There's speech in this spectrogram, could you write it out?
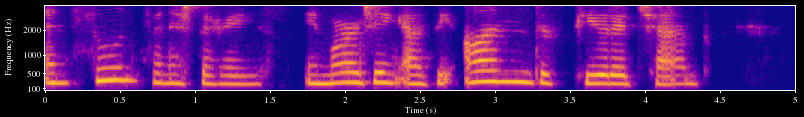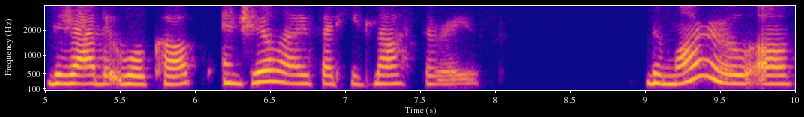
and soon finished the race, emerging as the undisputed champ. The rabbit woke up and realized that he'd lost the race. The moral of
